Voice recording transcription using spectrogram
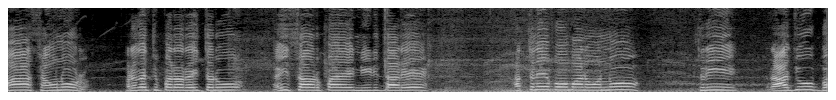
ಮಾ ಸವನೂರ್ ಪ್ರಗತಿಪರ ರೈತರು ಐದು ಸಾವಿರ ರೂಪಾಯಿ ನೀಡಿದ್ದಾರೆ. ಹತ್ತನೇ ಬಹುಮಾನವನ್ನು ಶ್ರೀ ರಾಜು ಬ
